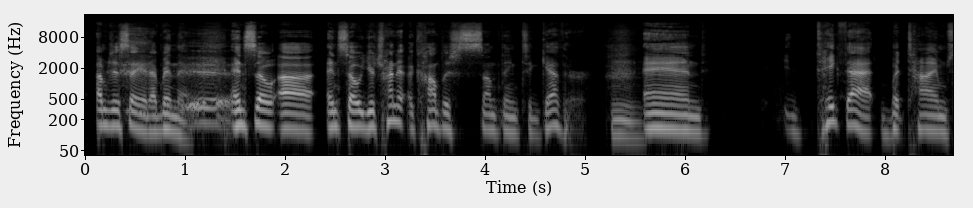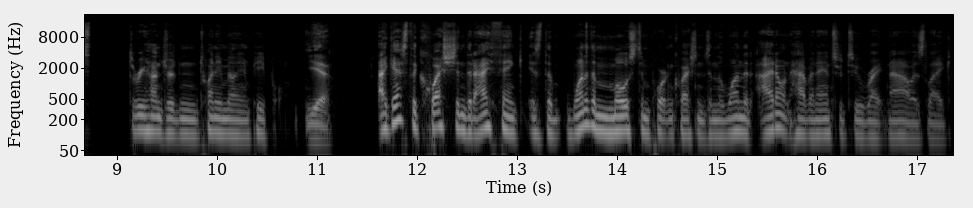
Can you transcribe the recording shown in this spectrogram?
I'm just saying I've been there. And so, uh, and so you're trying to accomplish something together, Hmm. and take that, but times 320 million people. Yeah. I guess the question that I think is the one of the most important questions and the one that I don't have an answer to right now is like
